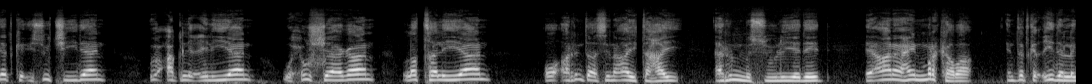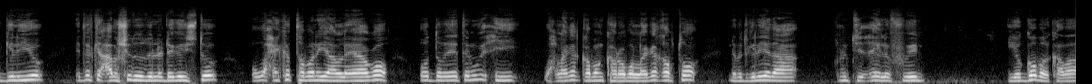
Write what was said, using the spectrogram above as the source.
dadka isu jiidaan u caqli celiyaan wax u sheegaan la taliyaan oo arrintaasina ay tahay arrin mas'uuliyadeed. Ee aanay ahayn markaba in dadka ciidan la geliyo ee dadka cabashadooda la dhegaysto oo waxay ka tabanayaan la eego oo dabadeetan wixii wax laga qaban karoba laga qabto nabadgelyada runtii ceelaf weyn iyo gobolkaba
